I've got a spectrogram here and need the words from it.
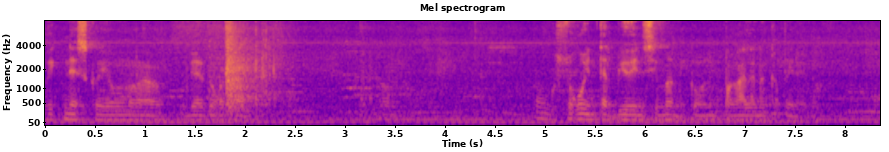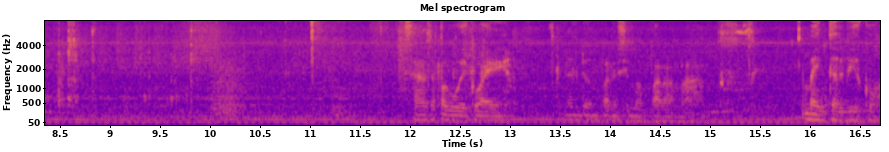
Weakness ko yung mga ganito kasi. Um, ang gusto ko interviewin si ma'am eh, kung anong pangalan ng kape na ito. Sana sa pag-uwi ko ay nandun pa rin si ma'am para ma ma-interview ko.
